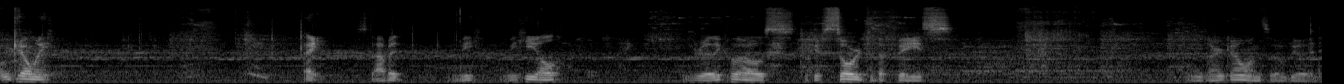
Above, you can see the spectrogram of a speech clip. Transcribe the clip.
don't kill me. Hey, stop it. Let me, let me heal. Really close. Took a sword to the face. Things aren't going so good.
